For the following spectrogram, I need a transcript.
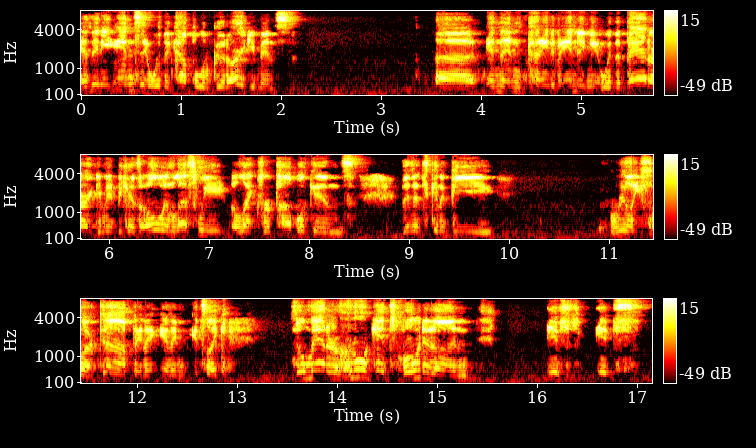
and then he ends it with a couple of good arguments. Uh, and then kind of ending it with a bad argument because oh, unless we elect Republicans, then it's going to be really fucked up. And, and it's like no matter who gets voted on, if it's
